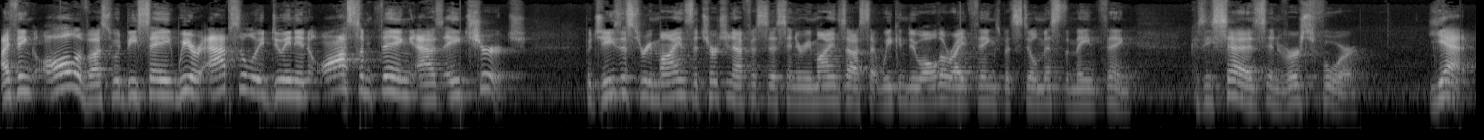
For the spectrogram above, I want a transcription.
I think all of us would be saying we are absolutely doing an awesome thing as a church. But Jesus reminds the church in Ephesus and he reminds us that we can do all the right things but still miss the main thing. Because he says in verse 4 Yet,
